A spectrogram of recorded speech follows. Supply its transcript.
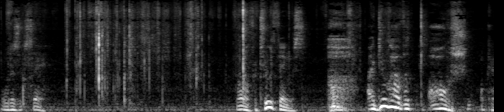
What does it say? Oh, for two things. Oh, I do have a, oh, shoot, okay.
